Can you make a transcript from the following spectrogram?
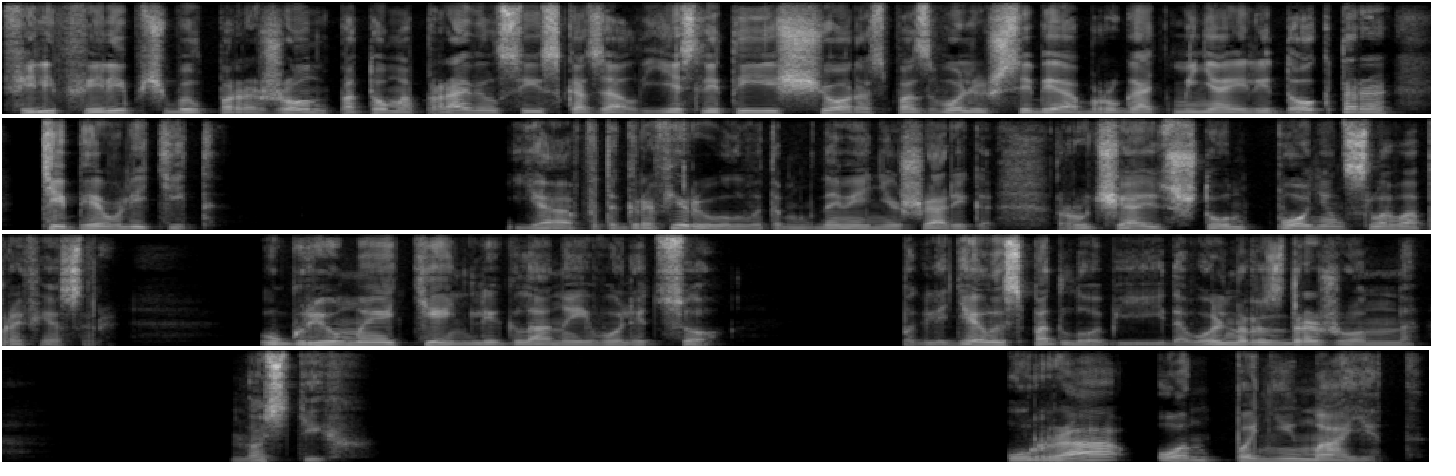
Филипп Филиппович был поражен, потом оправился и сказал, «Если ты еще раз позволишь себе обругать меня или доктора, тебе влетит». Я фотографировал в это мгновение шарика, ручаюсь, что он понял слова профессора. Угрюмая тень легла на его лицо. Поглядел из-под лобья и довольно раздраженно, но стих. Ура, он понимает.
